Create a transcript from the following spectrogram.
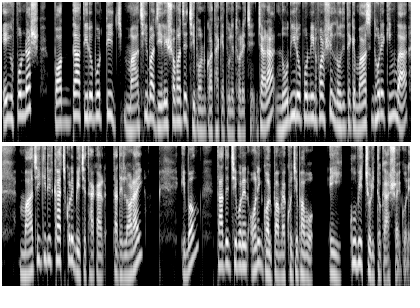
এই উপন্যাস পদ্মা তীরবর্তী মাঝি বা জেলে সমাজের জীবন কথাকে তুলে ধরেছে। যারা নদীর ওপর নির্ভরশীল, নদী থেকে মাছ ধরে কিংবা মাঝিগিরির কাজ করে বেঁচে থাকার তাদের লড়াই এবং তাদের জীবনের অনেক গল্প আমরা খুঁজে পাবো এই কুবের চরিত্রকে আশ্রয় করে।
